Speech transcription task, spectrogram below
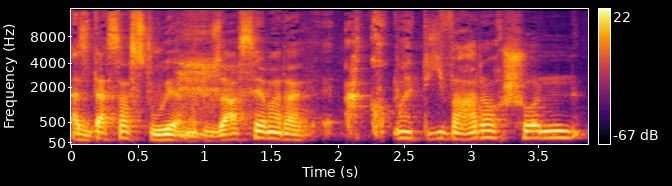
also das sagst du ja immer. Du sagst ja immer da, ach guck mal, die war doch schon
